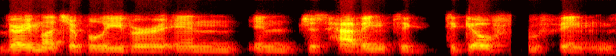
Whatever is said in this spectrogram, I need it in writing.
very much a believer in in just having to to go through things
